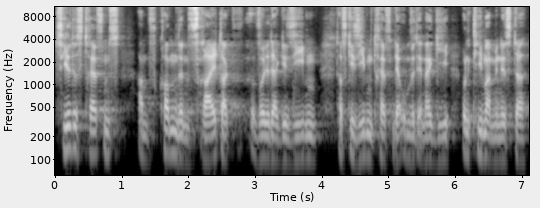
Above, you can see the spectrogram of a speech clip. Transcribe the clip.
Ziel des Treffens am kommenden Freitag will der G7, das G7-Treffen der Umwelt-, Energie- und Klimaminister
